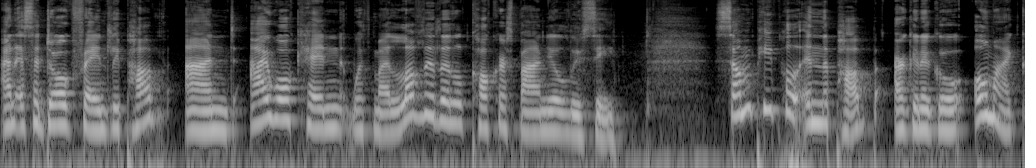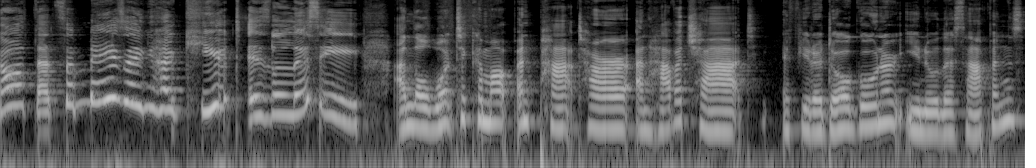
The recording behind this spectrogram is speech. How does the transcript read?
And it's a dog friendly pub. And I walk in with my lovely little Cocker Spaniel, Lucy. Some people in the pub are going to go, Oh my God, that's amazing. How cute is Lucy? And they'll want to come up and pat her and have a chat. If you're a dog owner, you know this happens.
